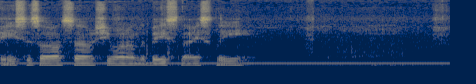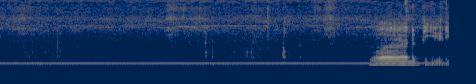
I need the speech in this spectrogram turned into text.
Base is awesome. She went on the base nicely. What a beauty.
